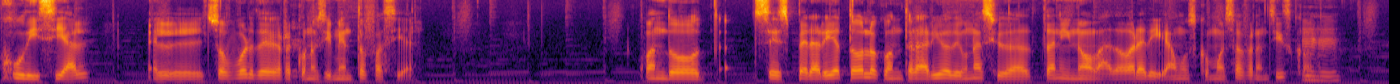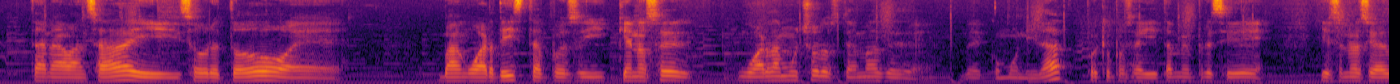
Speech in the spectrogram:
judicial, el software de reconocimiento facial. Cuando se esperaría todo lo contrario de una ciudad tan innovadora, digamos, como es San Francisco. Tan avanzada y sobre todo eh, vanguardista, pues, y que no se guarda mucho los temas de, de comunidad, porque pues ahí también preside, y es una ciudad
